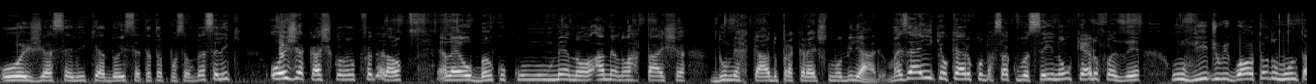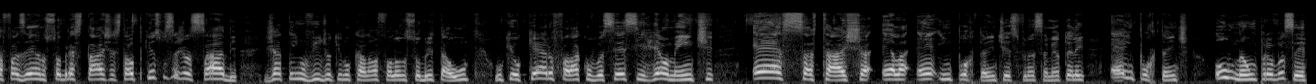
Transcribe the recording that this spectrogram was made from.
hoje a Selic é 2,70% da Selic, hoje a Caixa Econômica Federal ela é o banco com menor, a menor taxa do mercado para crédito imobiliário. Mas é aí que eu quero conversar com você e não quero fazer um vídeo igual todo mundo está fazendo sobre as taxas e tal, porque isso você já sabe, já tem um vídeo aqui no canal falando sobre Itaú. O que eu quero falar com você é se realmente essa taxa ela é importante, esse financiamento ele é importante ou não para você.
